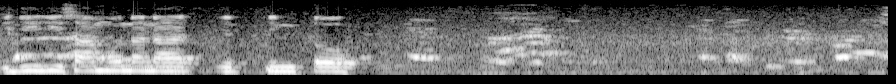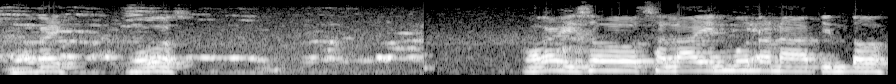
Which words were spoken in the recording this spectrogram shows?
igigisa muna natin to. Okay, mga boss. Okay, so salain muna natin to.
